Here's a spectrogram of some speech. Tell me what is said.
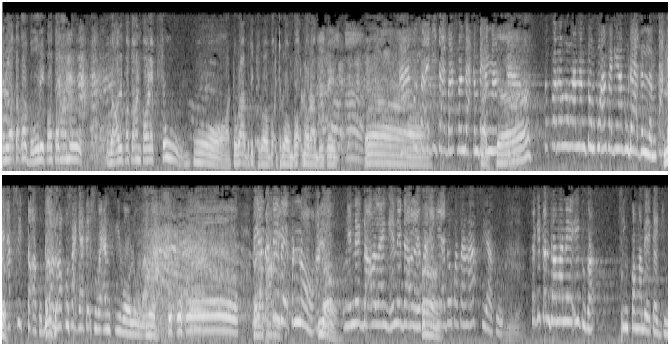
delok teko mburi potonganmu. Gawe potongan koleksu. Wah, tuh rambutnya jerongkok-jerongkokno rambutnya. Oh, oh. Aku Wah. saiki cak basman dak kentekan Aduh. naskah. Kepara wong lanang tumpukan saking aku dak gelem, tak Loh. kei aksi tok aku. Delok aku saiki atik suwekan kiwa lho. Oh, Dia daya tak tarik. tibek peno. Iya. Aduh, ngene dak oleh, ngene dak oleh. Saiki Ah. aduh pasang aksi aku. Saiki kan zamane iku kak singkong ambek keju.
